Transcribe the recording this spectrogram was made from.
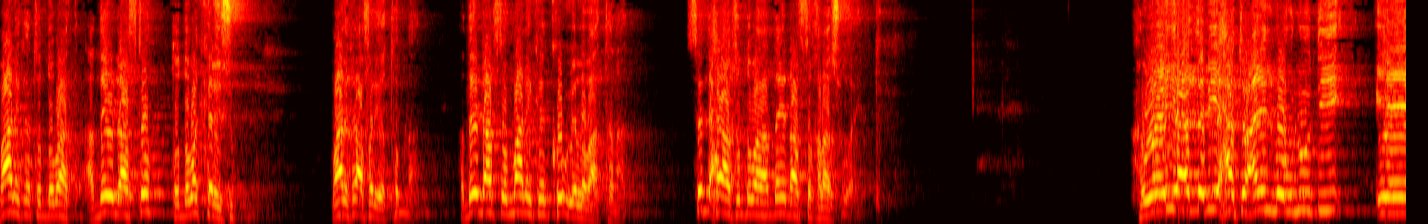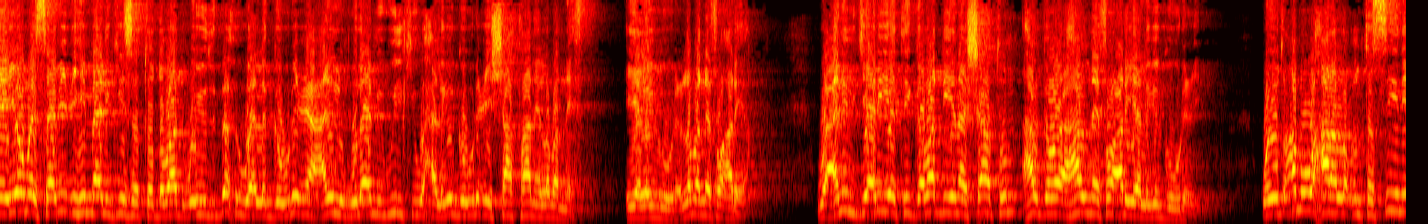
maalinka toddobaad hadday dhaafto toddoba kale sug maalinka afar iyo tobnaad. Hadday dhaafto maalinka kow iyo labaatanaad. Saddexdaa toddobaad hadday dhaafto khalaas waaye wahiya adabiixatu can ilmawluudi yowma saabicihi maalinkiisa toddobaad wayudbaxu waa la gowrici can ilghulaami wiilkii waxaa laga gowrici shaataani laba neef ayaa laga gowrici laba neef arya wa can iljaariyati gabadhiina shaatun hal neef oo arya laga gowrici wayucamu waxaana la cuntasiini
